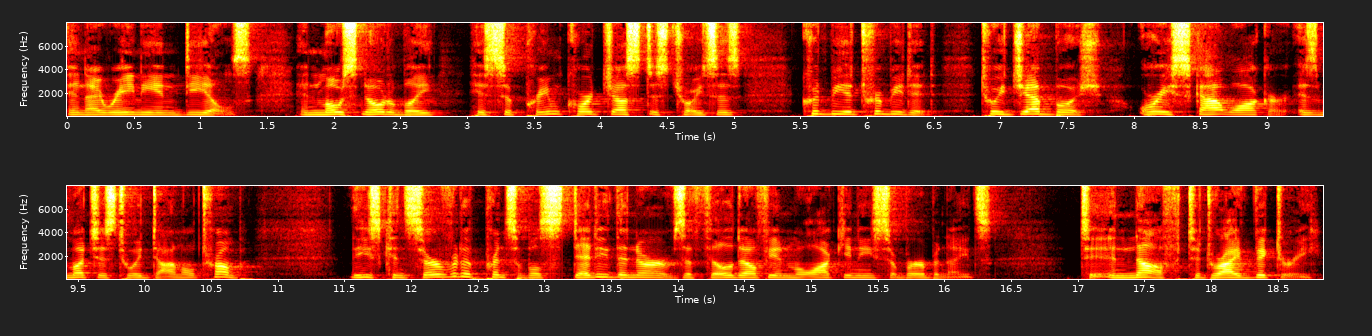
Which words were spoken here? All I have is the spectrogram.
and Iranian deals, and most notably, his Supreme Court justice choices could be attributed to a Jeb Bush or a Scott Walker as much as to a Donald Trump. These conservative principles steadied the nerves of Philadelphia and Milwaukee suburbanites to enough to drive victory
